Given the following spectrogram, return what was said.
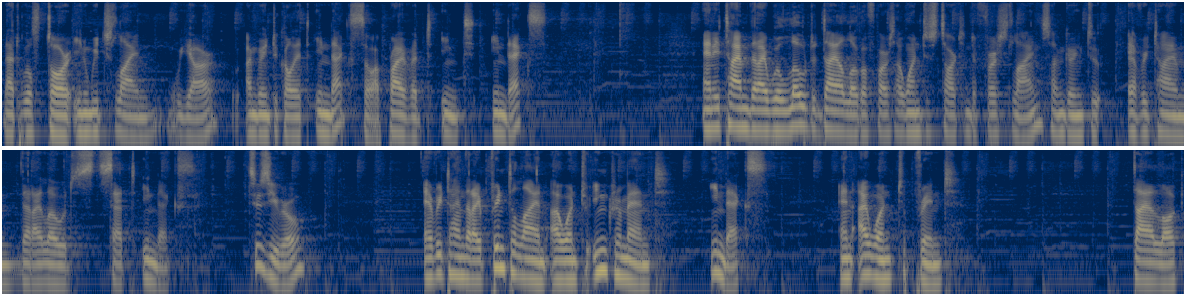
that will store in which line we are. I'm going to call it index, so a private int index. Anytime that I will load the dialog, of course, I want to start in the first line. So I'm going to, every time that I load, set index to zero. Every time that I print a line, I want to increment index and I want to print dialog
